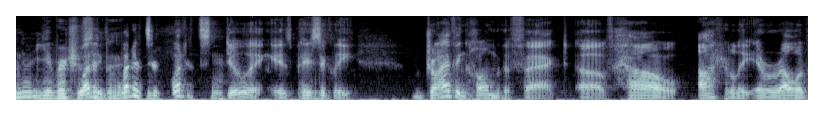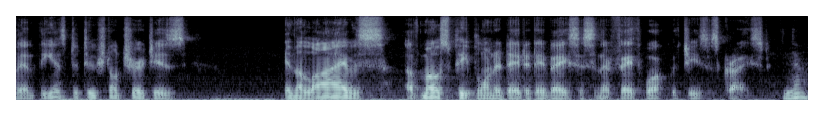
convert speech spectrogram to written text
no, you get virtue what, it, what it's what it's yeah. doing is basically driving home the fact of how utterly irrelevant the institutional church is in the lives of most people on a day-to-day basis in their faith walk with Jesus Christ. No.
